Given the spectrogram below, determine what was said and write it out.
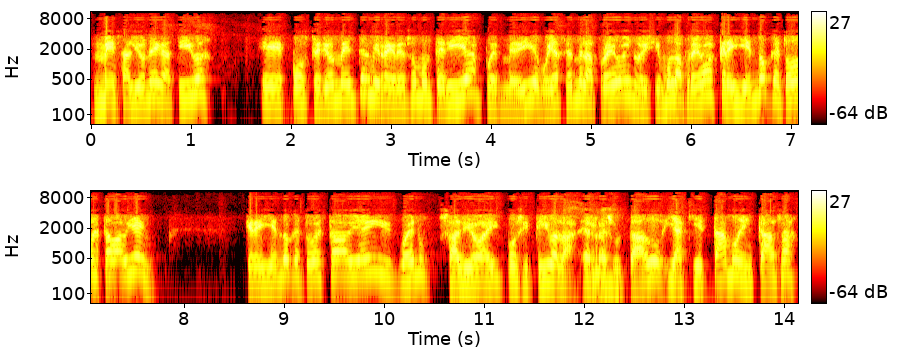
me salió negativa. Eh, posteriormente a mi regreso a Montería, pues me dije, voy a hacerme la prueba y nos hicimos la prueba creyendo que todo estaba bien creyendo que todo estaba bien y bueno, salió ahí positiva la, el resultado y aquí estamos en casa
